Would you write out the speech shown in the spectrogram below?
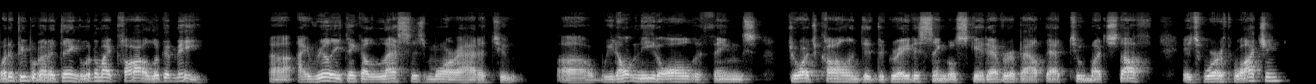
what are people going to think? Look at my car. Look at me. Uh, I really think a less is more attitude. Uh, we don't need all the things. George Carlin did the greatest single skit ever about that too much stuff. It's worth watching.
